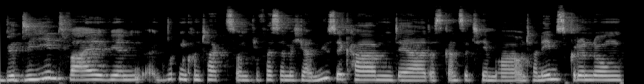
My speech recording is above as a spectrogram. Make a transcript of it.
bedient, weil wir einen guten Kontakt zum Professor Michael Müsig haben, der das ganze Thema Unternehmensgründung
